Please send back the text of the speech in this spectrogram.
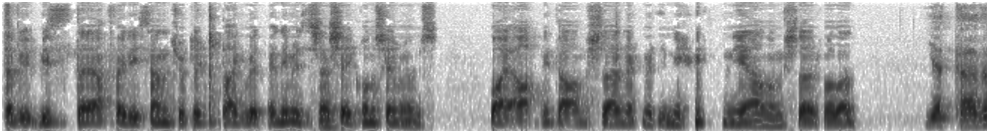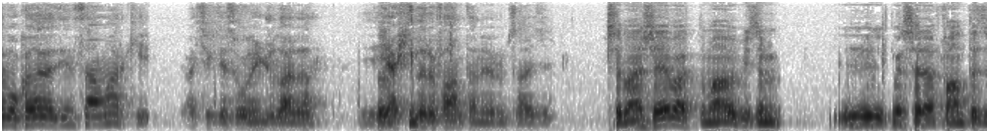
tabii biz Tayafeli sen çok yakın takip etmediğimiz için şey konuşamıyoruz. Vay Ahmet'i almışlar, Mehmet'i niye, niye almamışlar falan. Ya tanıdığım o kadar az insan var ki açıkçası oyunculardan. Tabii. Yaşlıları falan tanıyorum sadece. İşte ben şeye baktım abi bizim e, mesela Fantasy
